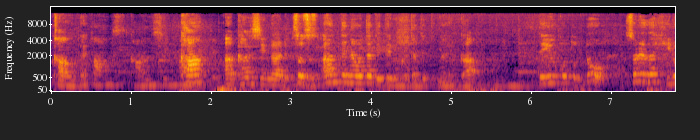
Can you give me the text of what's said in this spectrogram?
勘ね関関心がかあ関心がある。そうそうそう。アンテナを立ててるか立ててないか、っていうこととそれが拾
